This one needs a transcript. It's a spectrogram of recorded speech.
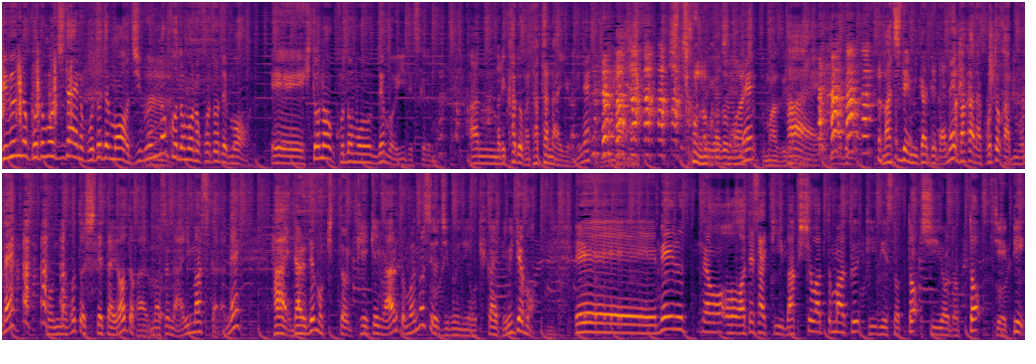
自分の子供時代のことでも、自分の子供のことでも、えー、人の子供でもいいですけども、あんまり角が立たないようにね。人の子供はちょっとまずい、ね。はい。まあ、街で見かけたね、バカな子とかもね、こんなことしてたよとか、まあそういうのありますからね。はい。誰でもきっと経験があると思いますよ、自分に置き換えてみても。えー、メールの宛先、爆笑アットマーク tbs.co.jp、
